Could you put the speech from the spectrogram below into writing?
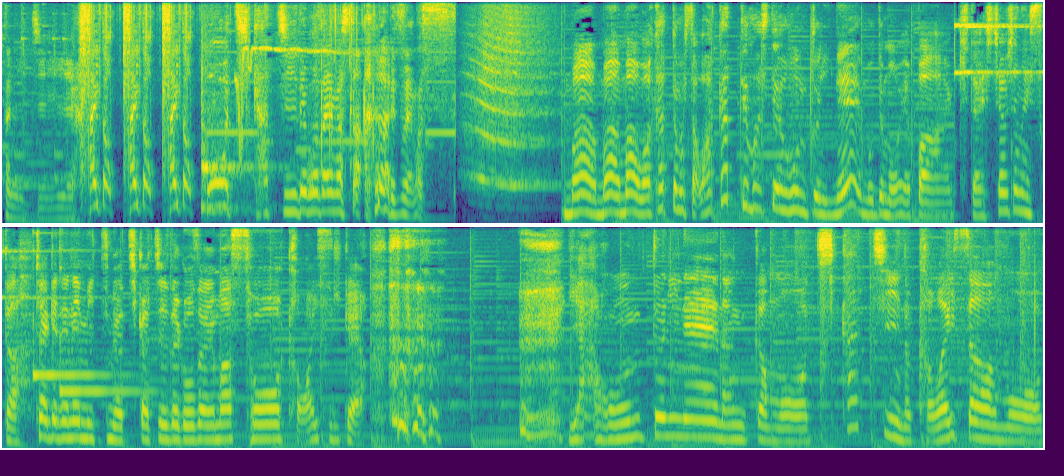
3日、はいと、はいと、はいと、おー、チカチでございました。ありがとうございます。まあまあまあ、分かってました。分かってましたよ、本当にね。もうでも、やっぱ、期待しちゃうじゃないですか。というわけでね、3つ目はチカチでございます。そう、可愛すぎかよ。いや、本当にね、なんかもう、チカチの可愛さはもう、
